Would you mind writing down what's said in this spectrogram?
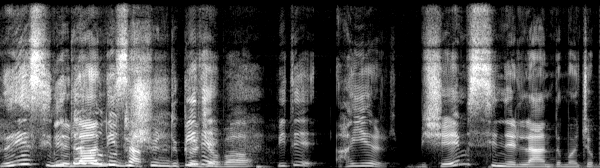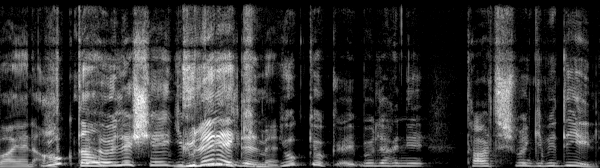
Neye Neden onu düşündük bir de- acaba? Bir de hayır bir şeye mi sinirlendim acaba yani Yok alttan. öyle şey gibi Gülerek değildi. mi? Yok yok e, böyle hani tartışma gibi değil.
